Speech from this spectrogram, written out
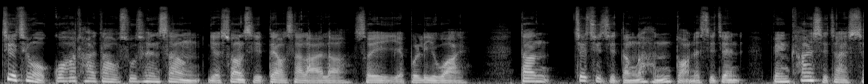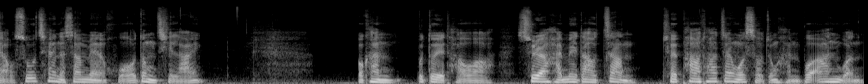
这次我刮它到书签上，也算是掉下来了，所以也不例外。但这次只等了很短的时间，便开始在小书签的上面活动起来。我看不对头啊，虽然还没到站，却怕它在我手中很不安稳。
